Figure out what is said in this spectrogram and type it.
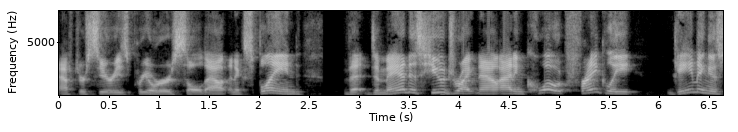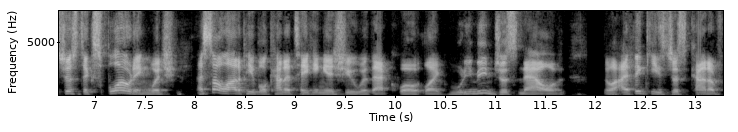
after series pre orders sold out and explained that demand is huge right now, adding, quote, frankly, gaming is just exploding, which I saw a lot of people kind of taking issue with that quote. Like, what do you mean just now? No, I think he's just kind of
